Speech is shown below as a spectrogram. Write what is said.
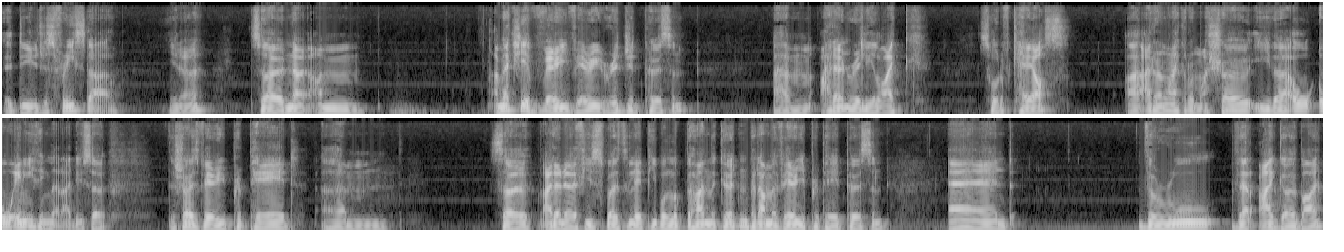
Do you just freestyle? You know? So no, I'm I'm actually a very, very rigid person. Um, I don't really like sort of chaos. Uh, I don't like it on my show either, or, or anything that I do. So the show is very prepared. Um, so I don't know if you're supposed to let people look behind the curtain, but I'm a very prepared person. And the rule that I go by,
